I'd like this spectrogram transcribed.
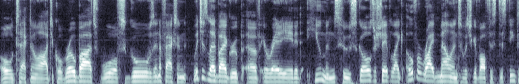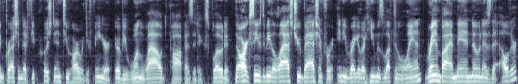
old technological robots, wolves, ghouls, and a faction which is led by a group of irradiated humans whose skulls are shaped like overripe melons, which give off this distinct impression that if you pushed in too hard with your finger, there would be one loud pop as it exploded. The Ark seems to be the last true bastion for any regular humans left in the land, ran by a man known as the Elder.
